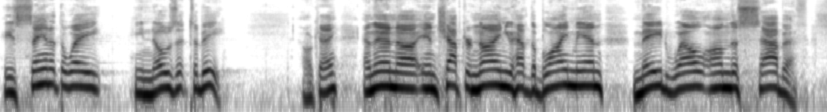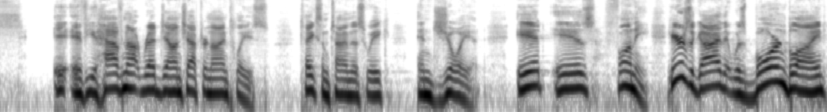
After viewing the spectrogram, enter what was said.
He's saying it the way he knows it to be. Okay? And then uh, in chapter 9, you have the blind man made well on the Sabbath. If you have not read John chapter 9, please take some time this week, enjoy it. It is funny. Here's a guy that was born blind.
